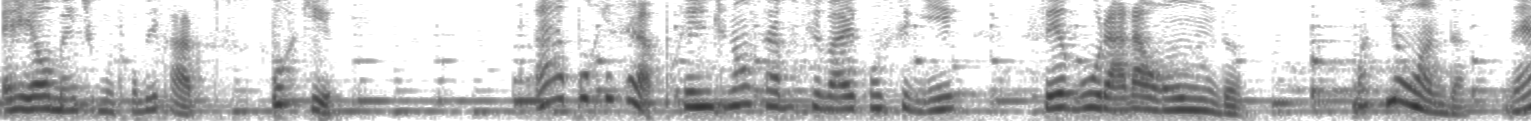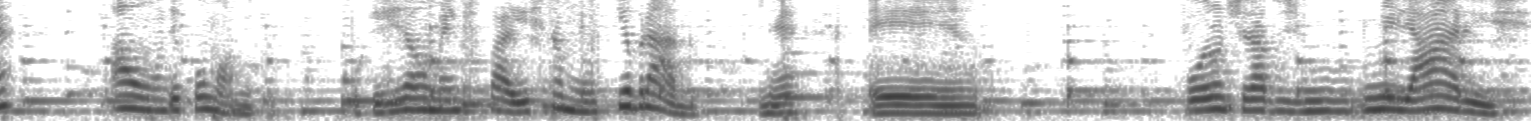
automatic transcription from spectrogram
é realmente muito complicado. Por quê? Ah, por que será? Porque a gente não sabe se vai conseguir segurar a onda. Mas que onda, né? A onda econômica. Porque realmente o país está muito quebrado, né? É... Foram tirados milhares,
